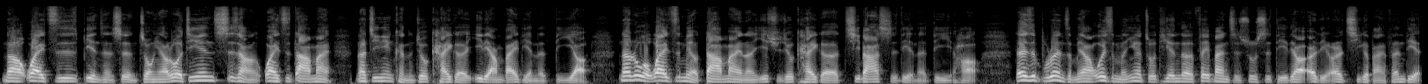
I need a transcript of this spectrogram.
那外资变成是很重要。如果今天市场外资大卖，那今天可能就开个一两百点的低哦。那如果外资没有大卖呢，也许就开个七八十点的低哈。但是不论怎么样，为什么？因为昨天的费半指数是跌掉二点二七个百分点，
